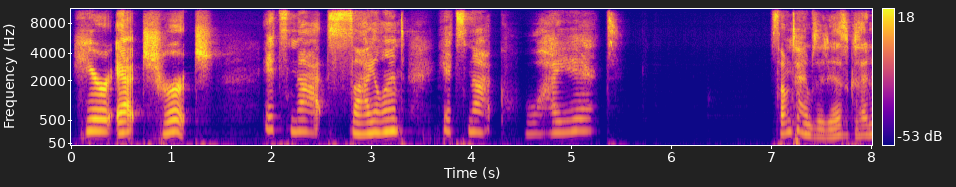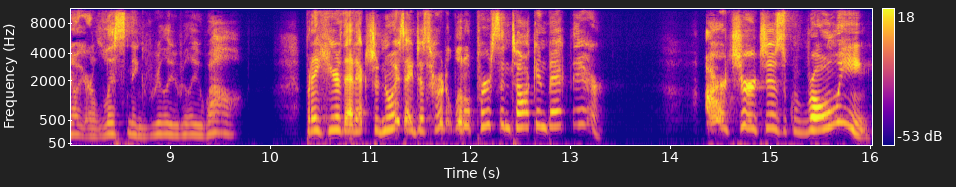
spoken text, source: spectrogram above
here at church. It's not silent, it's not quiet. Sometimes it is because I know you're listening really, really well. But I hear that extra noise. I just heard a little person talking back there. Our church is growing.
